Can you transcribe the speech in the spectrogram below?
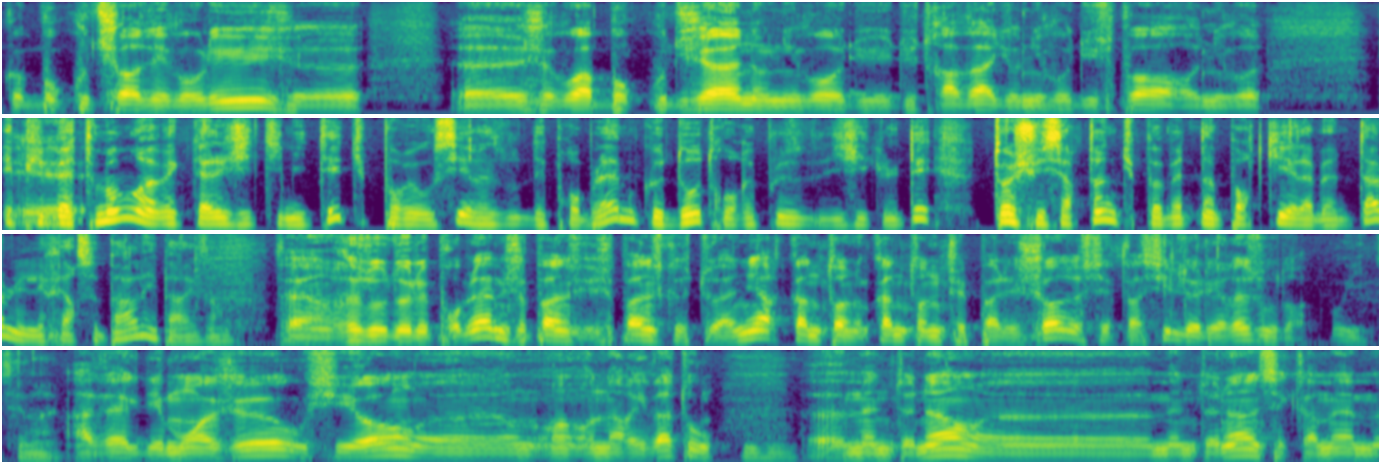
que beaucoup de choses évoluent. Je, euh, je vois beaucoup de jeunes au niveau du, travail, au niveau du sport, au niveau et puis bêtement, avec ta légitimité, tu pourrais aussi résoudre des problèmes que d'autres auraient plus de difficultés. Toi, je suis certain que tu peux mettre n'importe qui à la même table et les faire se parler, par exemple. Enfin, résoudre les problèmes, je pense, je pense que de toute manière, quand on, quand on ne fait pas les choses, c'est facile de les résoudre. Oui, c'est vrai. Avec des mois-jeux ou si on, euh, on, arrive à tout. Mhm. Euh, maintenant, euh, maintenant c'est quand même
